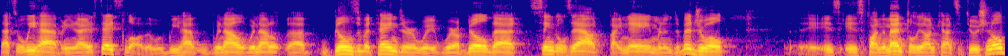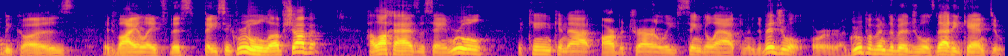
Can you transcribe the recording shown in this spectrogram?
that's what we have in the United States law. That We have we're not, we're not uh, bills of attainder, where a bill that singles out by name an individual is, is fundamentally unconstitutional because it violates this basic rule of shaveh. Halacha has the same rule. The king cannot arbitrarily single out an individual or a group of individuals. That he can't do.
